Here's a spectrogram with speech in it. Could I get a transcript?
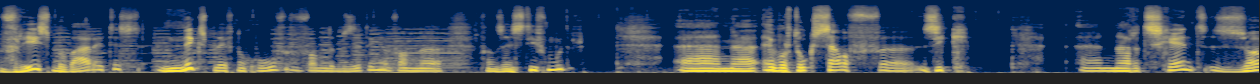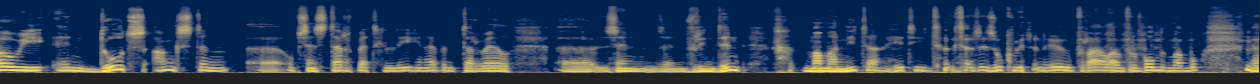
vrees bewaarheid is. Niks blijft nog over van de bezittingen van, uh, van zijn stiefmoeder. En uh, hij wordt ook zelf uh, ziek. En naar het schijnt zou hij in doodsangsten uh, op zijn sterfbed gelegen hebben, terwijl uh, zijn, zijn vriendin, Mama Nita heet hij, daar is ook weer een heel verhaal aan verbonden, maar bon, uh,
